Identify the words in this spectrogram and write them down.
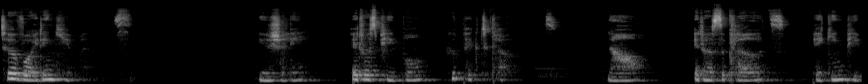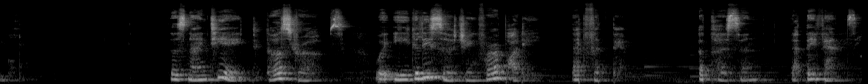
to avoiding humans. Usually, it was people who picked clothes. Now, it was the clothes picking people. Those 98 ghost robes were eagerly searching for a body that fit them, a person that they fancied.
